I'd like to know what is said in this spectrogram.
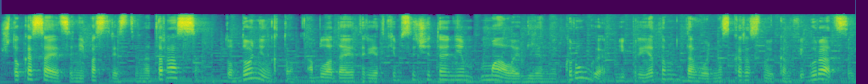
Что касается непосредственно трассы, то Донингтон обладает редким сочетанием малой длины круга и при этом довольно скоростной конфигурацией.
